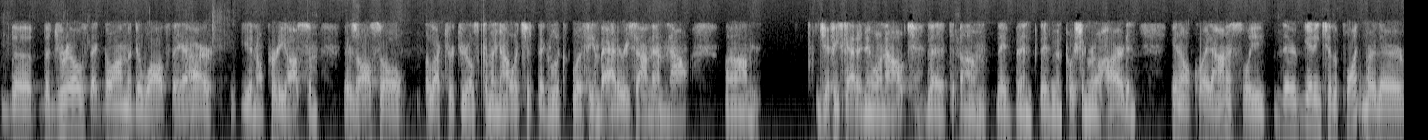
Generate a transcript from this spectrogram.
the the drills that go on the DeWalt they are you know pretty awesome. There's also electric drills coming out with just big lithium batteries on them now. Um, Jiffy's got a new one out that um, they've been they've been pushing real hard, and you know, quite honestly, they're getting to the point where they're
